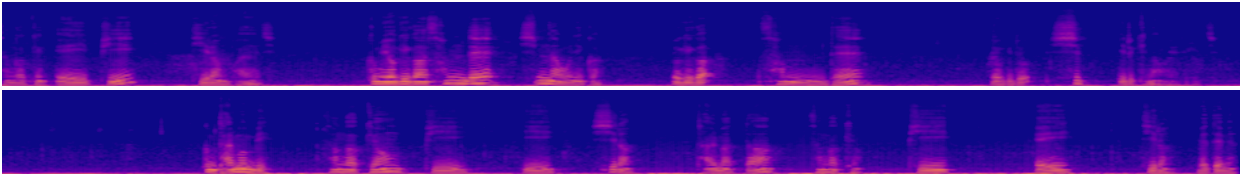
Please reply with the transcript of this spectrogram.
삼각형 ABD랑 봐야지. 그럼 여기가 3 대 10 나오니까 여기가 3 대 여기도 10 이렇게 나와야 되겠지. 그럼 닮은 비 삼각형 B, E, C랑 닮았다. 삼각형 B, A, D랑 몇 대면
